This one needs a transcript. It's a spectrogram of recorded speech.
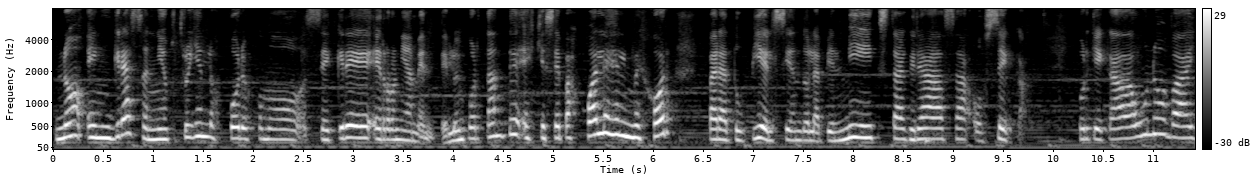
no engrasan ni obstruyen los poros como se cree erróneamente. Lo importante es que sepas cuál es el mejor para tu piel, siendo la piel mixta, grasa o seca porque cada uno va,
